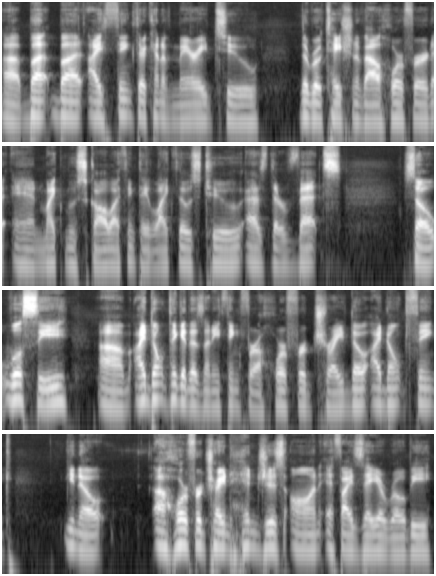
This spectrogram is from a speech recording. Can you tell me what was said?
Uh, but but I think they're kind of married to the rotation of Al Horford and Mike Muscala. I think they like those two as their vets. So we'll see. Um, I don't think it does anything for a Horford trade, though. I don't think, you know, a Horford trade hinges on if Isaiah Roby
